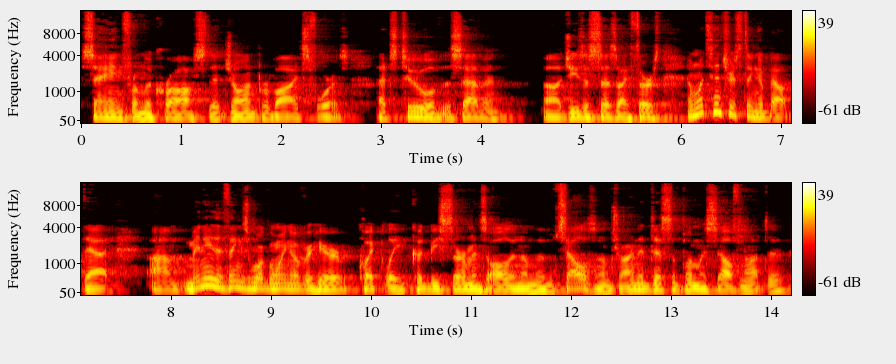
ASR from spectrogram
saying from the cross that John provides for us. That's two of the seven. Uh, Jesus says, I thirst. And what's interesting about that, um, many of the things we're going over here quickly could be sermons all in them themselves, and I'm trying to discipline myself not to.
